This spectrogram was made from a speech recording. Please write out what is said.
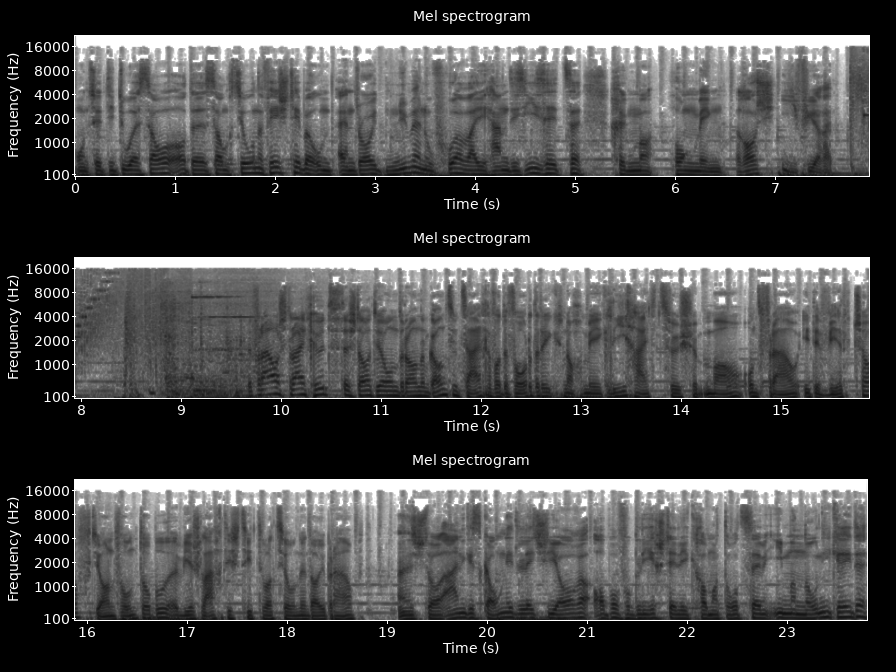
und sollte die USA an den Sanktionen festheben und Android nicht mehr auf Huawei-Handys einsetzen, können wir Hongmeng rasch einführen. Der Frauenstreik heute der steht ja unter anderem ganz im Zeichen von der Forderung nach mehr Gleichheit zwischen Mann und Frau in der Wirtschaft. Jan von Dobbel, wie schlecht ist die Situation denn da überhaupt? Es ist zwar einiges gegangen in den letzten Jahren, aber von Gleichstellung kann man trotzdem immer noch nicht reden.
